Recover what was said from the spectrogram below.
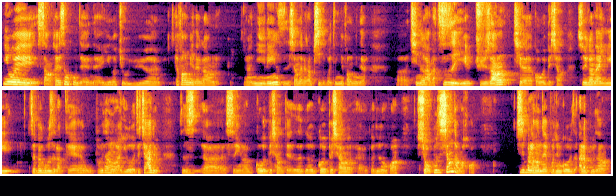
因为上海申花队呢，伊个球员个一方面来讲，呃年龄是相对来讲偏大个，第二方面呢，呃体能也勿支持伊全场踢高位逼抢，所以讲呢，伊。只不过是辣盖下半场啊有一只阶段是呃实行了高位逼抢，但是搿高位逼抢呃搿段辰光效果是相当个好，基本上呢北京国安是压了半场，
